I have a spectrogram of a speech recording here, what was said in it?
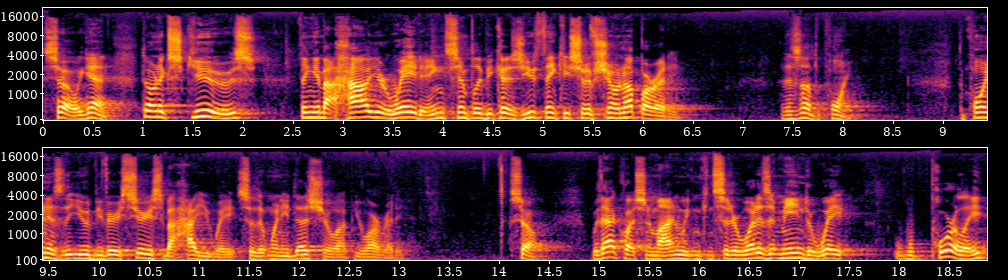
So, again, don't excuse thinking about how you're waiting simply because you think he should have shown up already. That's not the point. The point is that you would be very serious about how you wait so that when he does show up, you are ready. So, with that question in mind, we can consider what does it mean to wait poorly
